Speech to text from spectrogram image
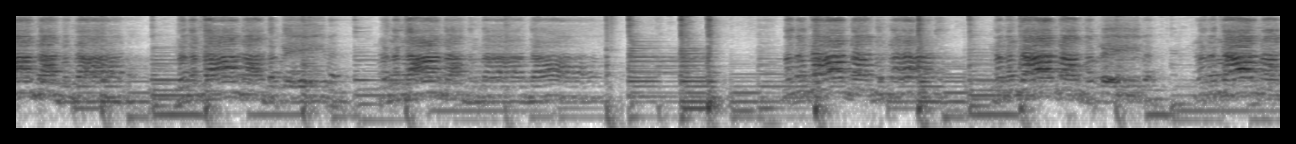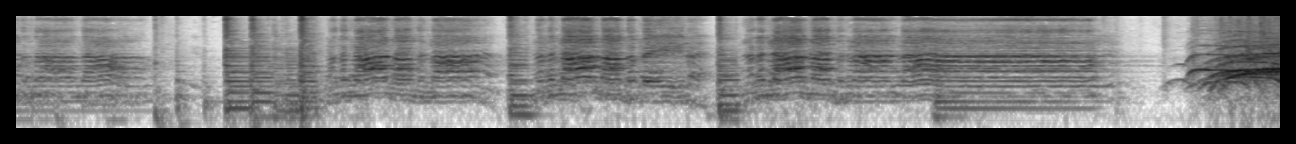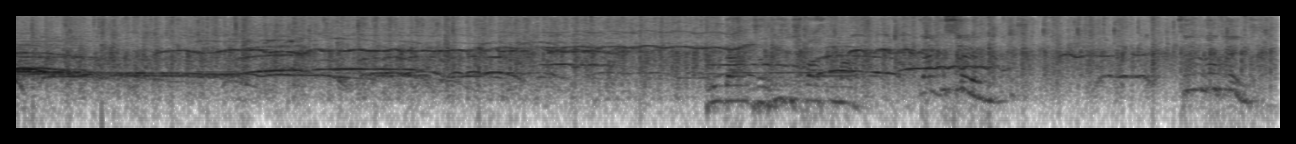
Vielen Dank, es hat riesen Spaß gemacht. Dankeschön. Tschüss, Ludwig.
